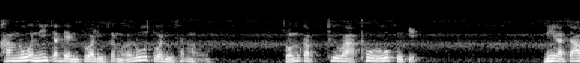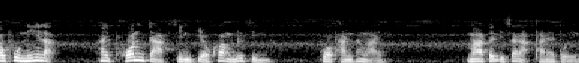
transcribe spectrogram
ความรู้อันนี้จะเด่นตัวอยู่เสมอ รู้ตัวอยู่เสมอ สมกับชื่อว่าผู้รู้คือจิต นี่แหละจะเอาผู้นี้ล่ะ ให้พ้นจากสิ่งเกี่ยวข้องหรือสิ่งพัวพันทั้งหลาย มาเป็นอิสระภายในตัวเอง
